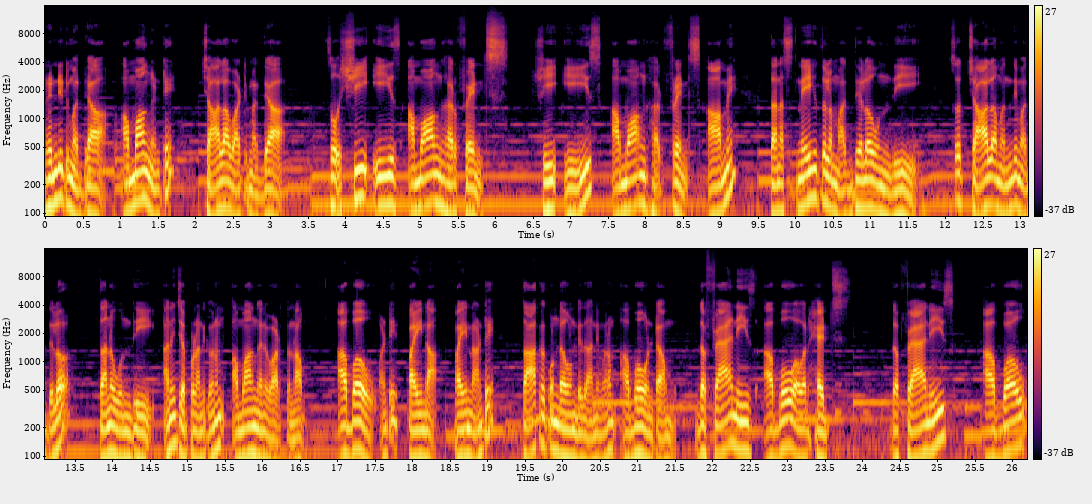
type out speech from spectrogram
రెండిటి మధ్య అమాంగ్ అంటే చాలా వాటి మధ్య. So she is among her friends she is among her friends ఆమె తన స్నేహితుల మధ్యలో ఉంది. సో చాలామంది మధ్యలో తను ఉంది అని చెప్పడానికి మనం అమాంగ్ అని వాడుతున్నాం. అబౌవ్ అంటే పైన పైన అంటే తాకకుండా ఉండేదాన్ని మనం అబౌవ్ అంటాము. The fan is above our heads the fan is above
